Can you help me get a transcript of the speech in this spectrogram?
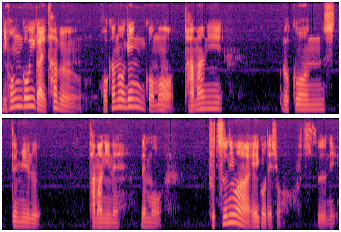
日本語以外多分、他の言語もたまに録音してみる。たまにね。でも、普通には英語でしょう。普通に。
